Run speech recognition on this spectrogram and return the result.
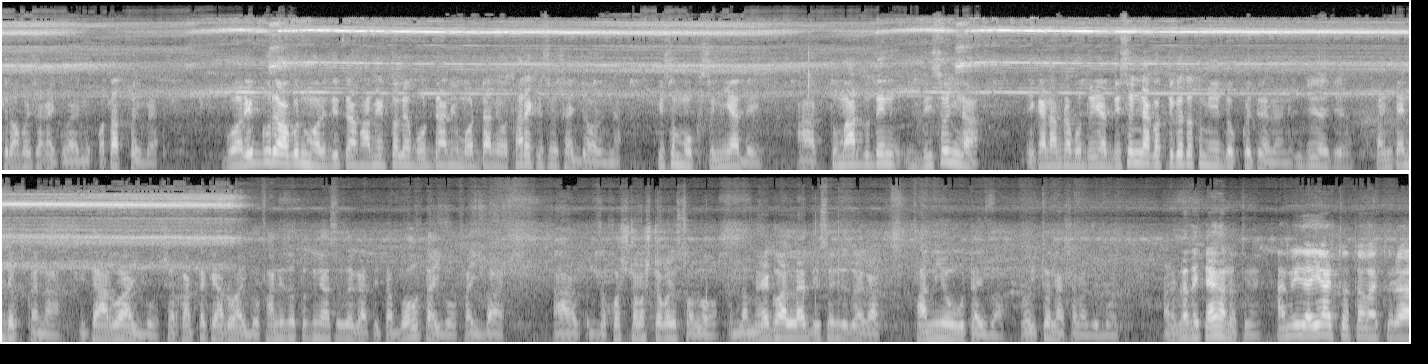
তোরা পয়সা খাইতে পারিনি অতাত পাইবা। গরিব গুড়ে আগুন মরিদি তোরা পানির তলে বুট ডানি ডানি ওথারে কিছু সাহায্য করি না। কিছু মুখ চিনিয়া দেয় আর তোমার যদি দিছই না এখানে আমরা বুধুইয়া দিছই না গতিকে তো তুমি দুঃখ করতে জানি জি জি। টাইম টাইম দেখ না এটা আরও আইব সরকার থেকে আরও আইব পানি যতদিন আছে জায়গাত এটা বহুত আইব ফাইবা আর কষ্ট মষ্ট করে চলো। এগুলা মেঘ আল্লাহ দিছেন যে জায়গাত পানিও উঠাইবা। রইতো না সারা জীবন আর এগুলা দেখাই কেন তুমি? আমি যাই আর তো তোরা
